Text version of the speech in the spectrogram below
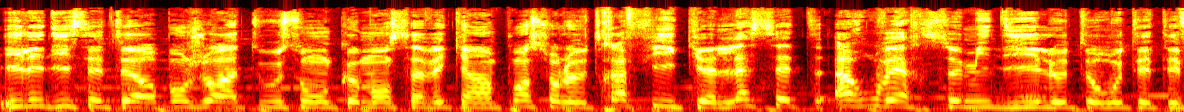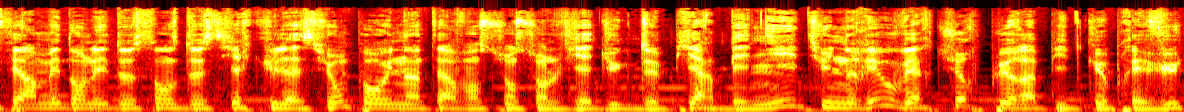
Il est 17h, bonjour à tous. On commence avec un point sur le trafic. L'A7 a rouvert ce midi. L'autoroute était fermée dans les deux sens de circulation pour une intervention sur le viaduc de Pierre-Bénit. Une réouverture plus rapide que prévu.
